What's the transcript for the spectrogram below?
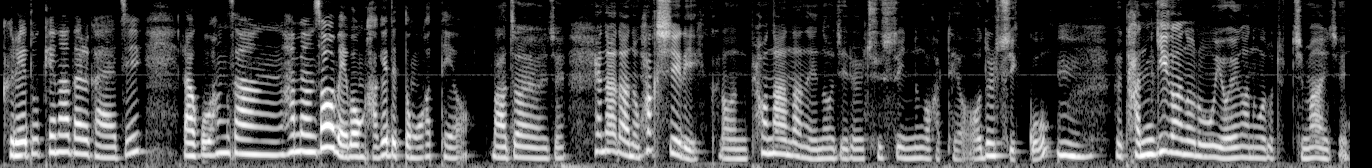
그래도 캐나다를 가야지라고 항상 하면서 매번 가게 됐던 것 같아요. 맞아요. 이제 캐나다는 확실히 그런 편안한 에너지를 줄 수 있는 것 같아요. 얻을 수 있고 음, 그 단기간으로 여행하는 것도 좋지만 이제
